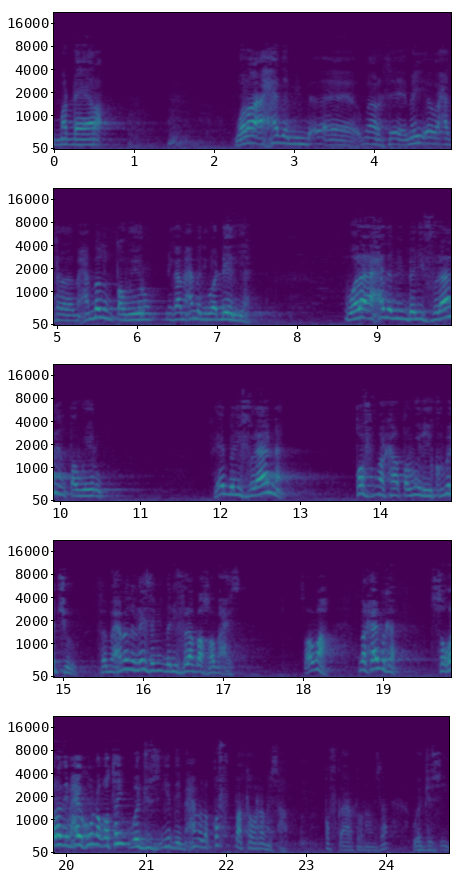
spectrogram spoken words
ma dheera walaa axada min maarata waxaa tirada maxamedu awiilu ninkaa maxamedi waa dheer yahay. Walaa axada min bani fulani awiilu reer bani fulanna qof markaa awiilhi kuma jiro. Fa muxamedun laysa min bani fulan baa soo baxaysa. Soo ma marka imika suqradii maxay ku noqotay? Waa juziyadde maxamed qof baad ka warramaysaa. Qof gaaraad ka warramaysaa waa juziy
